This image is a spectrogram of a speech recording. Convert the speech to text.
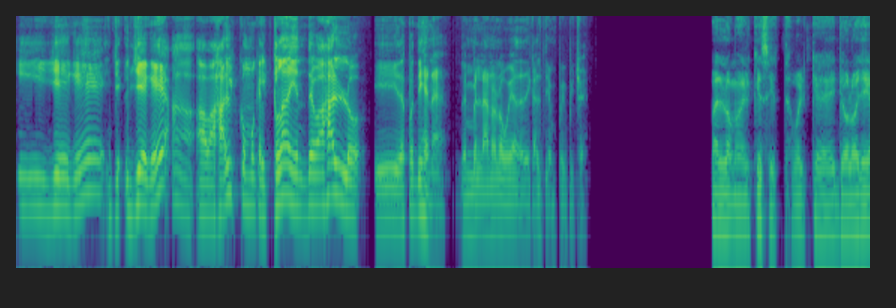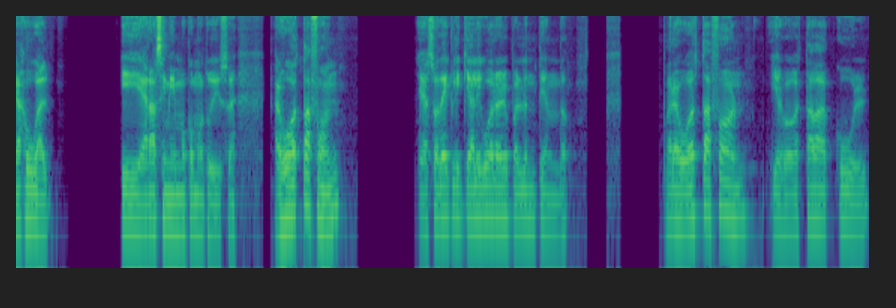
Y llegué, lle- llegué a, a bajar como que el client de bajarlo y después dije, nah, en verdad no lo voy a dedicar tiempo y piché. Pues lo mejor que hiciste, porque yo lo llegué a jugar y era así mismo como tú dices. El juego está fun. Y eso de cliquear y whatever, pues lo entiendo. Pero el juego está fun y el juego estaba cool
